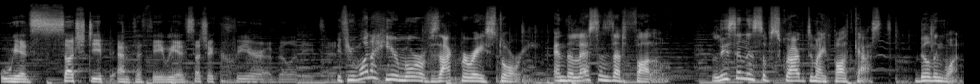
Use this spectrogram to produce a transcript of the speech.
we had such deep empathy. We had such a clear ability to. If you want to hear more of Zach Perret's story and the lessons that follow, listen and subscribe to my podcast, Building One.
